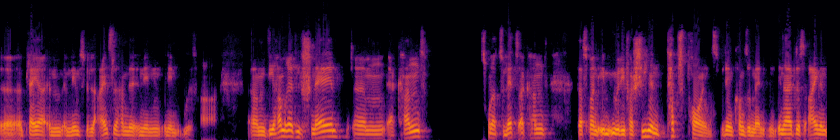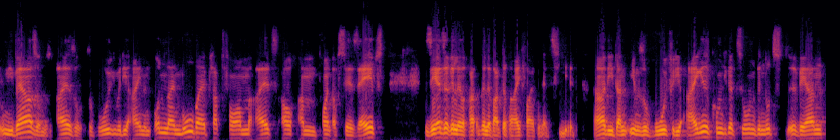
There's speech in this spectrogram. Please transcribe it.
äh, Player im, im Lebensmitteleinzelhandel in den, in den USA. Ähm, die haben relativ schnell ähm, erkannt oder zuletzt erkannt, dass man eben über die verschiedenen Touchpoints mit den Konsumenten innerhalb des eigenen Universums, also sowohl über die eigenen Online-Mobile-Plattformen als auch am Point of Sale selbst, sehr, sehr rele relevante Reichweiten erzielt, ja, die dann eben sowohl für die eigene Kommunikation genutzt äh, werden,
